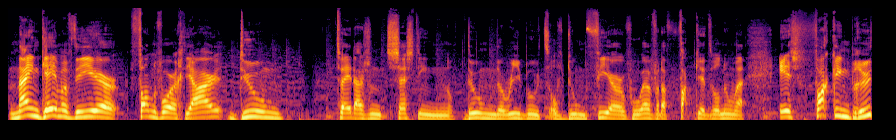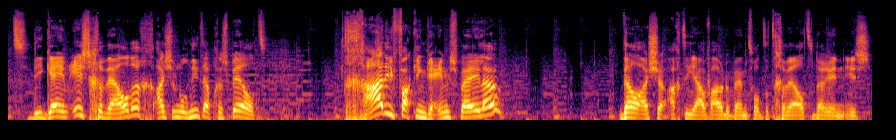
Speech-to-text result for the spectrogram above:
mijn Game of the Year van vorig jaar, Doom 2016 of Doom de reboot of Doom 4 of whoever the fuck je het wil noemen, is fucking bruut. Die game is geweldig. Als je hem nog niet hebt gespeeld, ga die fucking game spelen. Wel als je 18 jaar of ouder bent, want het geweld daarin is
